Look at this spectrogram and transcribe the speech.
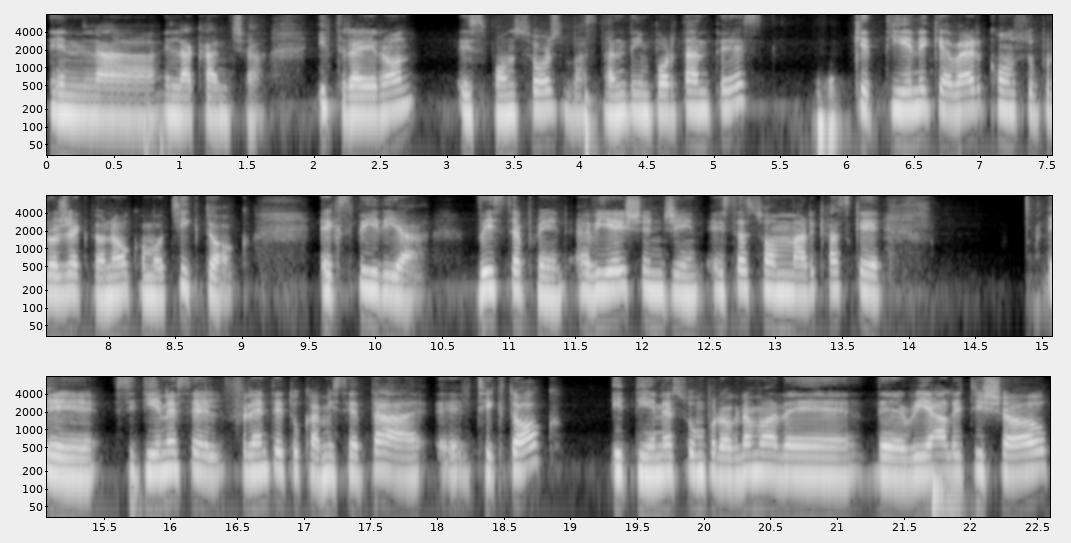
en la, en la cancha. Y trajeron sponsors bastante importantes que tiene que ver con su proyecto, ¿no? Como TikTok, Expedia, Vistaprint, Aviation Gene. Estas son marcas que eh, si tienes el frente de tu camiseta el TikTok y tienes un programa de, de reality show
